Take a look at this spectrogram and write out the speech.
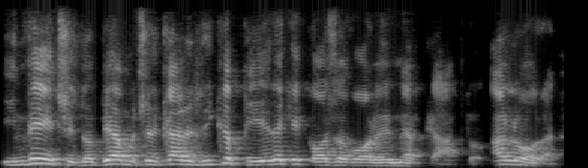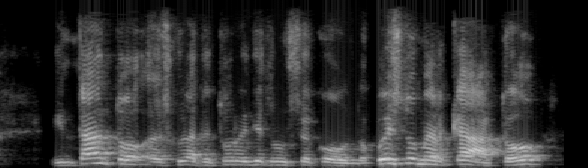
Invece dobbiamo cercare di capire che cosa vuole il mercato. Allora, intanto, eh, scusate, torno indietro un secondo, questo mercato,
